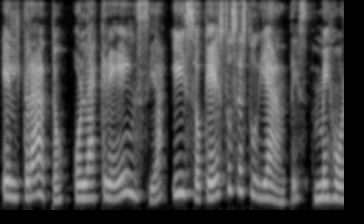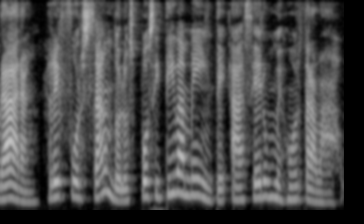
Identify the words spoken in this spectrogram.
el trato o la creencia hizo que estos estudiantes mejoraran, reforzándolos positivamente a hacer un mejor trabajo.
